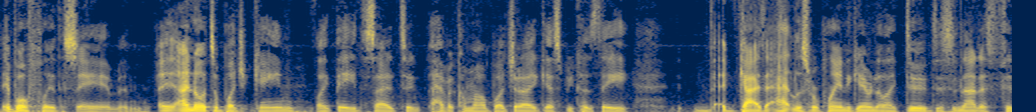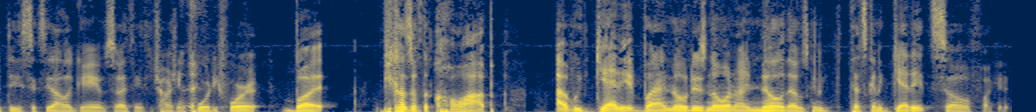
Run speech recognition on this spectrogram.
they both play the same. And I, I know it's a budget game. Like they decided to have it come out budget, I guess, because they guys at Atlus were playing the game and they're like, dude, this is not a 50 60 dollar game, so I think they're charging 40 for it. But because of the co-op, I would get it, but I know there's no one I know that was gonna that's gonna get it, so fuck it.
